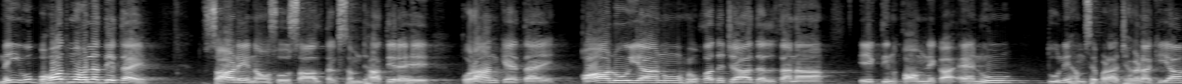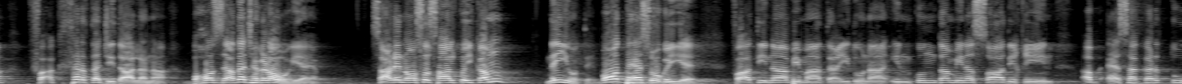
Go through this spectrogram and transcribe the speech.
نہیں وہ بہت مہلت دیتا ہے ساڑھے نو سو سال تک سمجھاتے رہے قرآن کہتا ہے قالو یا نو حقد جا دلتنا ایک دن قوم نے کہا اے نو تو نے ہم سے بڑا جھگڑا کیا اکثر لنا بہت زیادہ جھگڑا ہو گیا ہے ساڑھے نو سو سال کوئی کم نہیں ہوتے بہت بحث ہو گئی ہے فاتینہ بیما کن تھا تم صادقین اب ایسا کر تو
